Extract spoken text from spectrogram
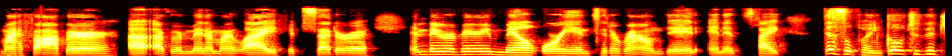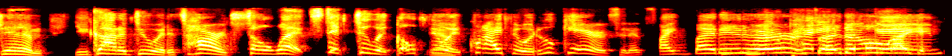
my mm-hmm. father, uh, other men in my life, etc. And they were very male oriented around it. And it's like discipline, go to the gym. You got to do it. It's hard. So what? Stick to it. Go through yeah. it. Cry through it. Who cares? And it's like, but it hurts. Pain, I don't no like it.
